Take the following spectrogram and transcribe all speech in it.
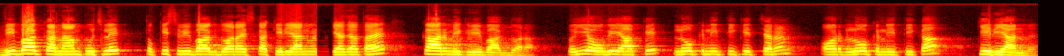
विभाग का नाम पूछ ले तो किस विभाग द्वारा इसका क्रियान्वयन किया जाता है? कार्मिक विभाग द्वारा। तो ये हो गई आपके लोक नीति के चरण और लोक नीति का क्रियान्वयन।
